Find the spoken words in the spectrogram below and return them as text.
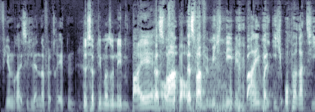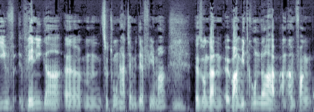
34 Länder vertreten. Das habt ihr mal so nebenbei Das war, aufgebaut. das war ne? für mich nebenbei, weil ich operativ weniger äh, zu tun hatte mit der Firma, äh, sondern äh, war Mitgründer, habe am Anfang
